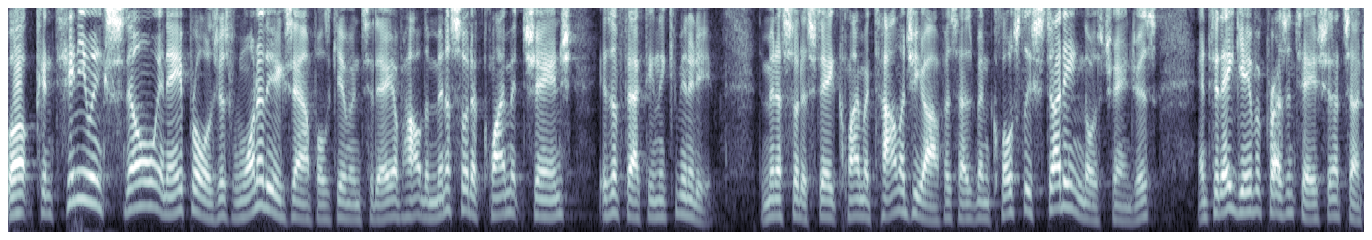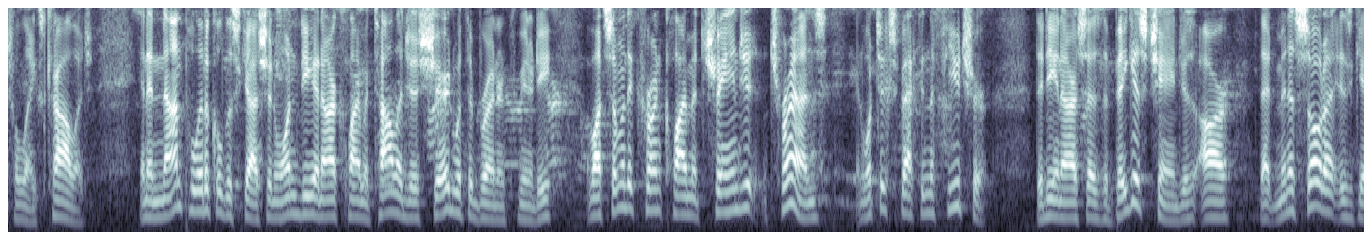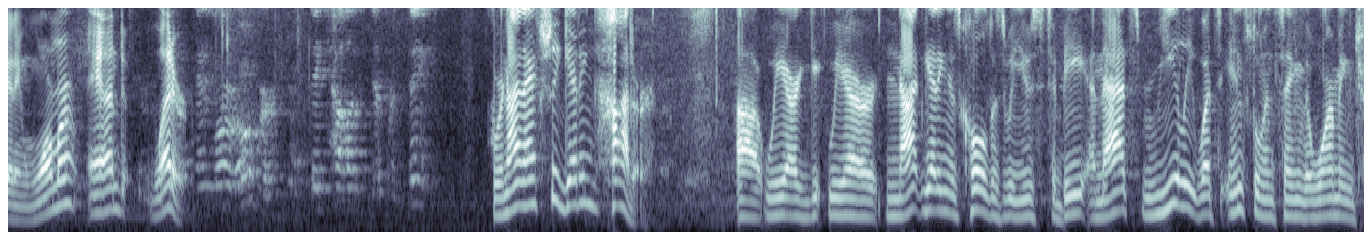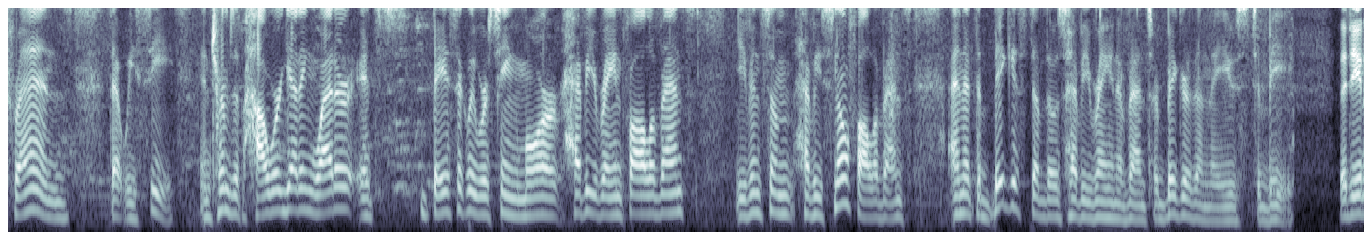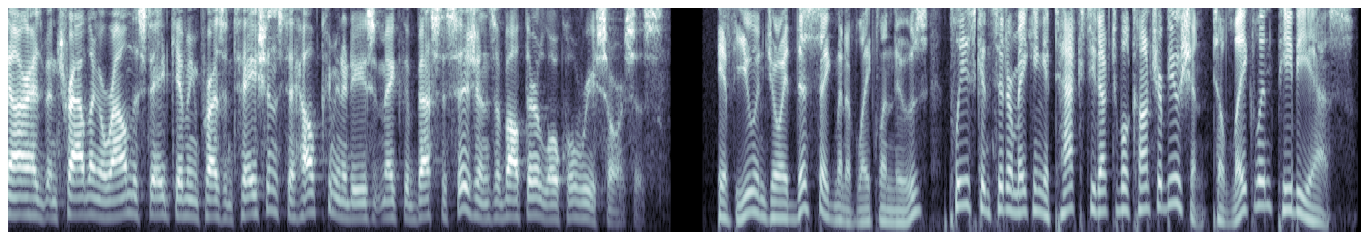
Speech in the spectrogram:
Well, continuing snow in April is just one of the examples given today of how the Minnesota climate change is affecting the community. The Minnesota State Climatology Office has been closely studying those changes and today gave a presentation at Central Lakes College. In a non-political discussion, one DNR climatologist shared with the Brainerd community about some of the current climate change trends and what to expect in the future. The DNR says the biggest changes are that Minnesota is getting warmer and wetter. We're not actually getting hotter. Uh, we are we are not getting as cold as we used to be, and that's really what's influencing the warming trends that we see. In terms of how we're getting wetter, it's basically we're seeing more heavy rainfall events, even some heavy snowfall events, and that the biggest of those heavy rain events are bigger than they used to be. The DNR has been traveling around the state giving presentations to help communities make the best decisions about their local resources. If you enjoyed this segment of Lakeland News, please consider making a tax-deductible contribution to Lakeland PBS.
